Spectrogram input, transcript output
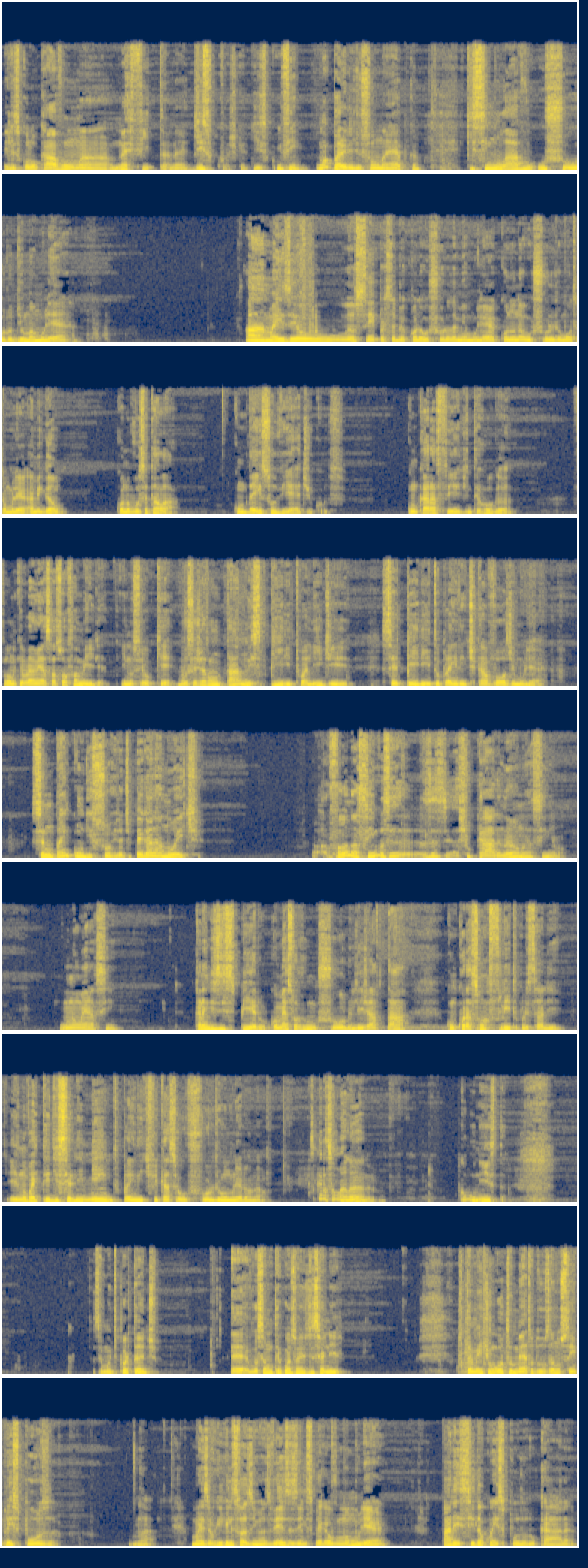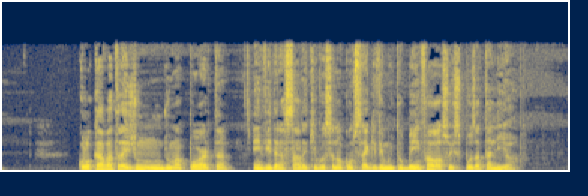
Eles colocavam uma. não é fita, né? Disco, acho que é disco. Enfim, um aparelho de som na época que simulava o choro de uma mulher. Ah, mas eu eu sei perceber quando é o choro da minha mulher, quando não é o choro de uma outra mulher. Amigão, quando você tá lá com 10 soviéticos, com cara feia te interrogando, falando que vai ameaçar sua família e não sei o que. Você já não tá no espírito ali de ser perito para identificar a voz de mulher. Você não tá em condições, é te pegar à noite. Falando assim, você às vezes acha o cara. Não, não é assim, irmão. Não é assim. Cara em desespero, começa a ouvir um choro, ele já tá com o coração aflito por estar ali. Ele não vai ter discernimento para identificar se é o choro de uma mulher ou não. Os caras são malandros. Comunista. Isso é muito importante. É, você não tem condições de discernir. Também tinha um outro método usando sempre a esposa. Né? Mas o que, que eles faziam? Às vezes eles pegavam uma mulher parecida com a esposa do cara, colocava atrás de, um, de uma porta envidraçada que você não consegue ver muito bem e fala, ó, sua esposa tá ali, ó.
